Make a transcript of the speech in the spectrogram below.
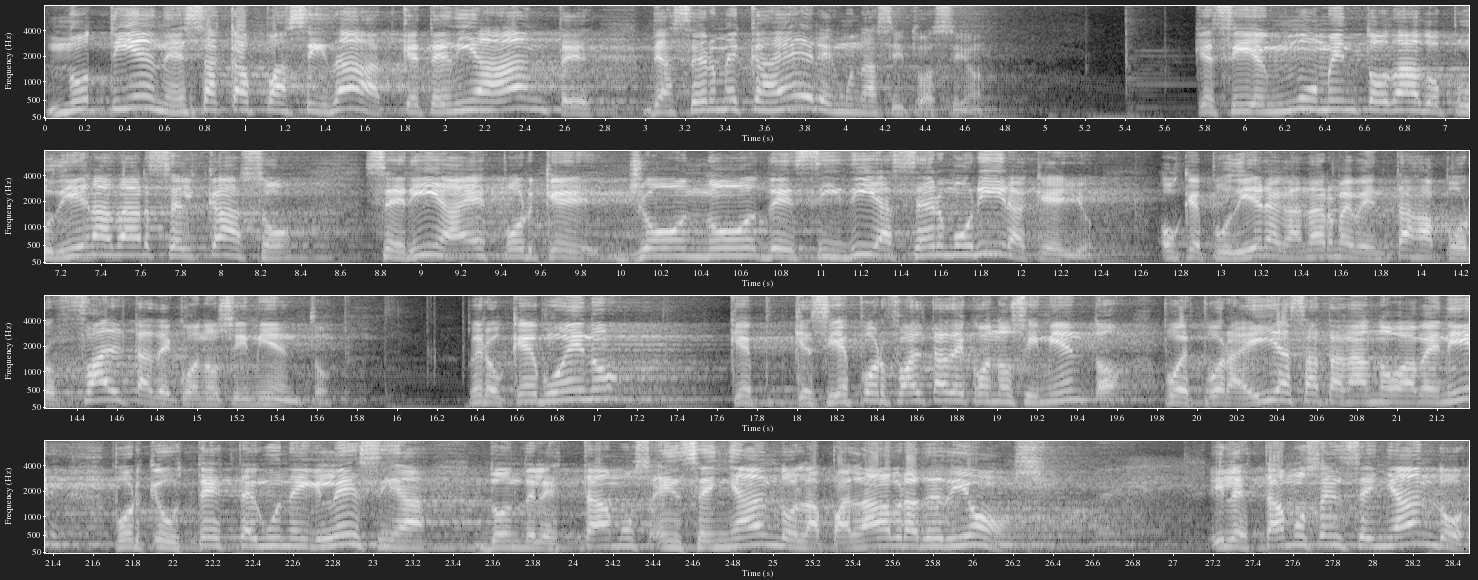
no tiene esa capacidad que tenía antes de hacerme caer en una situación. Que si en un momento dado pudiera darse el caso, sería es porque yo no decidí hacer morir aquello o que pudiera ganarme ventaja por falta de conocimiento. Pero qué bueno que, si es por falta de conocimiento, pues por ahí ya Satanás no va a venir, porque usted está en una iglesia donde le estamos enseñando la palabra de Dios y le estamos enseñando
